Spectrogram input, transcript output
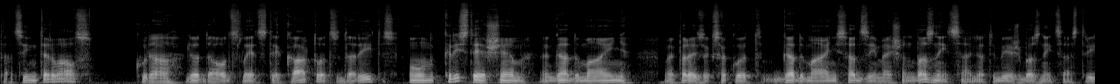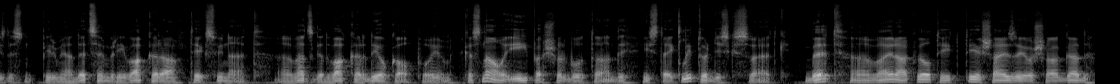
tāds intervāls, kurā ļoti daudz lietas tiek kārtotas, darītas, un kristiešiem gada maiņa vai pareizāk sakot, gada maiņas atzīmēšana baznīcā. Ļoti bieži baznīcās 31. decembrī vakarā tiek svinēta eh, vecgada vakara dievkalpojumi, kas nav īpaši varbūt tādi izteikti liturģiski svētki, bet eh, vairāk veltīti tieši aizejošā gada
